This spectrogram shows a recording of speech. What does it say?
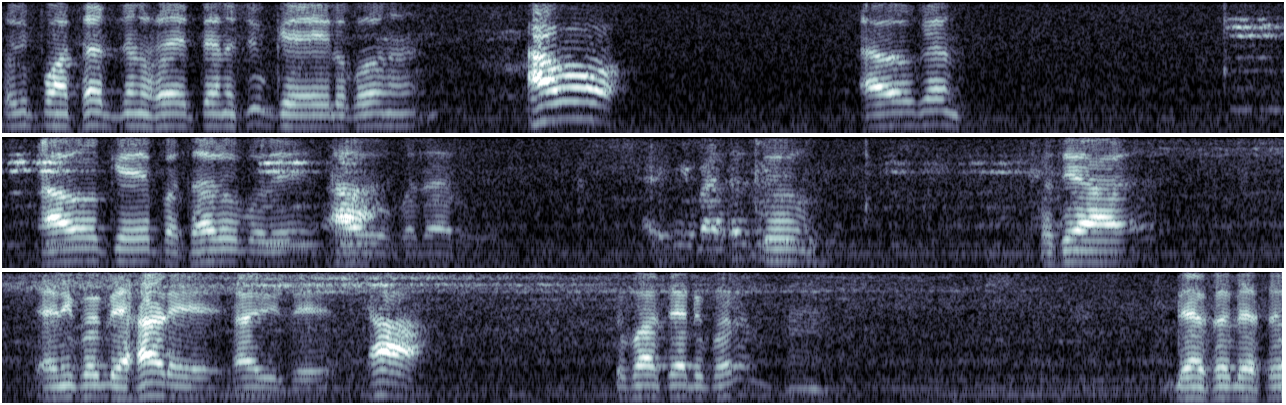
પછી પાંચ સાત જણ હોય તેને શું કે એ લોકો આવો. આવો કેમ? આવો કે પધારો બોલે આવો પધારો. પછી આ એની પર બેહાડે સારી રીતે. હા. તો પાછા એની પર બેસો બેસો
